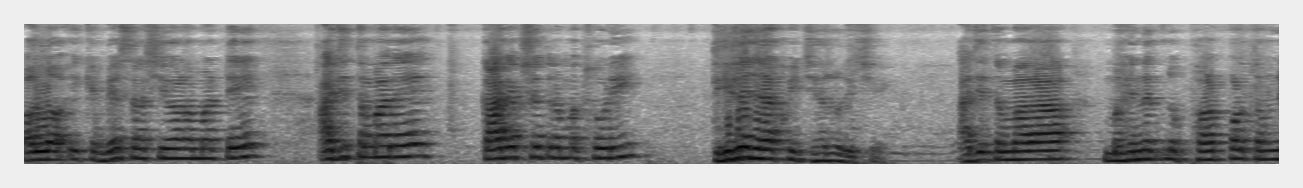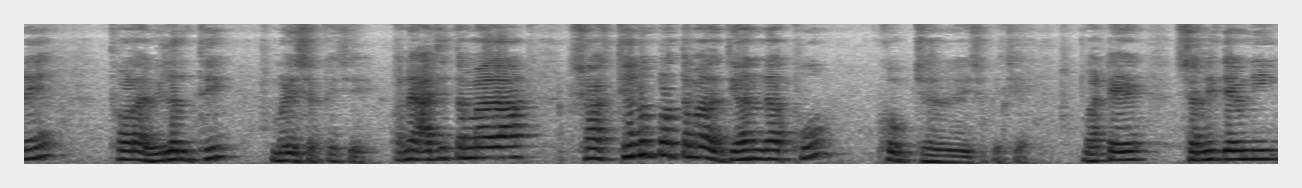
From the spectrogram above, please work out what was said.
અલ, એ કે મેષ રાશિવાળા માટે આજે તમારે કાર્યક્ષેત્રમાં થોડી ધીરજ રાખવી જરૂરી છે. આજે તમારા મહેનતનું ફળ પણ તમને થોડા વિલંબથી મળી શકે છે. અને આજે તમારા સ્વાસ્થ્યનું પણ તમારે ધ્યાન રાખવું ખૂબ જરૂરી શકે છે. માટે શનિદેવની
